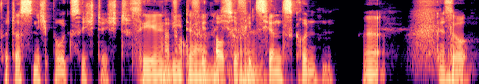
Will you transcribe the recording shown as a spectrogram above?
wird das nicht berücksichtigt. Zählen Einfach die da nicht aus Effizienzgründen. Ja. Genau. So,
